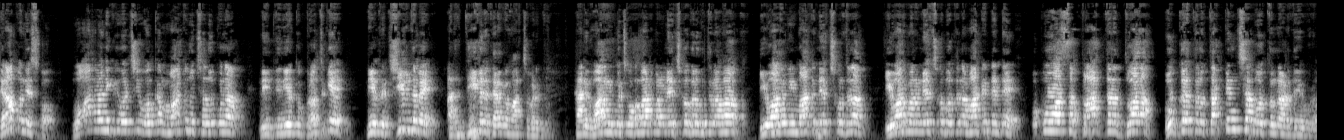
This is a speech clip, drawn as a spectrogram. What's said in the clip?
జ్ఞాపం చేసుకో వారానికి వచ్చి ఒక మాటను చదువుకున్న నీ నీ యొక్క బ్రతుకే నీ యొక్క జీవితమే అది దీవెనకరంగా మార్చబడుతుంది. కానీ వారానికి వచ్చి ఒక మాట మనం నేర్చుకోగలుగుతున్నామా? ఈ వారం ఈ మాట నేర్చుకుంటున్నాం. ఈ వారం మనం నేర్చుకోబోతున్న మాట ఏంటంటే ఉపవాస ప్రార్థన ద్వారా ఉగ్రతను తప్పించబోతున్నాడు దేవుడు.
